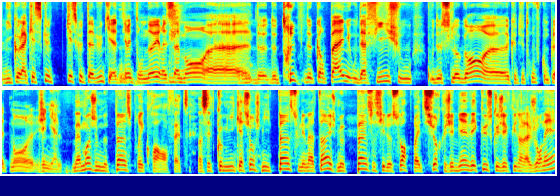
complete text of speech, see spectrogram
Nicolas, qu'est-ce que Qu'est-ce que tu as vu qui a attiré ton œil récemment euh, de, trucs de campagne ou d'affiches ou, de slogans euh, que tu trouves complètement euh, génial? Ben Moi, je me pince pour y croire, en fait. Dans cette communication, je m'y pince tous les matins et je me pince aussi le soir pour être sûr que j'ai bien vécu ce que j'ai vécu dans la journée.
